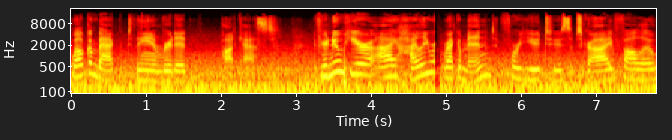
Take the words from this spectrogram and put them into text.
Welcome back to the Enrooted podcast. If you're new here, I highly recommend for you to subscribe, follow,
